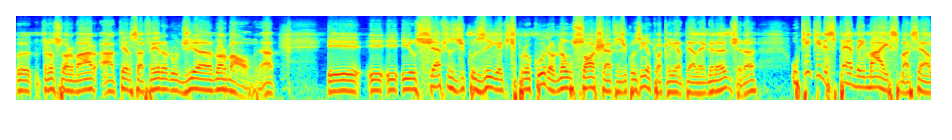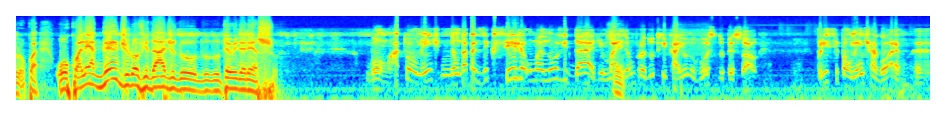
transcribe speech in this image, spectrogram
uh, transformar a terça-feira num dia normal. Né? E, e, e, os chefes de cozinha que te procuram, não só chefes de cozinha, tua clientela é grande, né? O que, que eles pedem mais, Marcelo? Qual, ou qual é a grande novidade do, do, do teu endereço? Bom, atualmente não dá para dizer que seja uma novidade, mas Sim. é um produto que caiu no gosto do pessoal, principalmente agora é,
